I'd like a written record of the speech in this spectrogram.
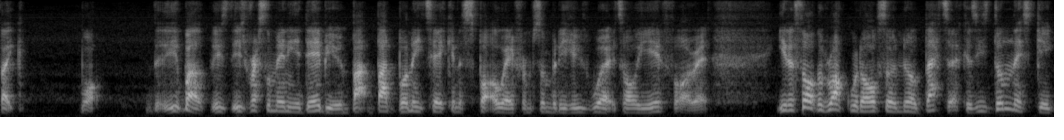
like well his, his WrestleMania debut and Bad, Bad Bunny taking a spot away from somebody who's worked all year for it. you'd have thought The Rock would also know better because he's done this gig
